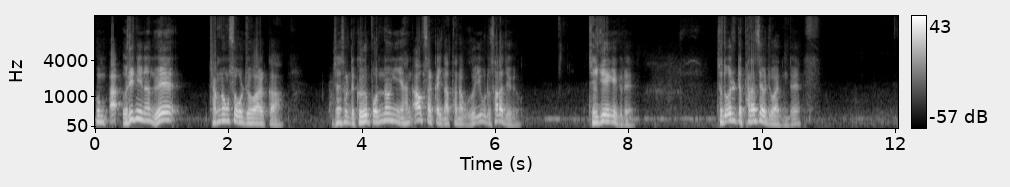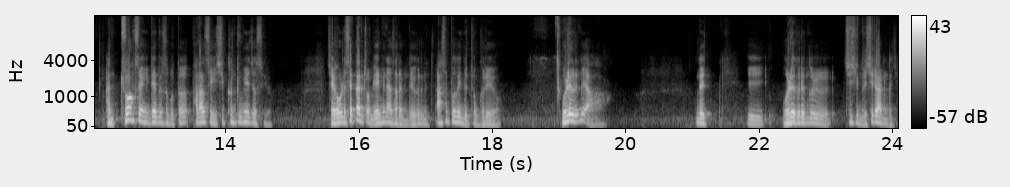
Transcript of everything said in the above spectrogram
그럼 아, 어린이는 왜 장롱 속을 좋아할까? 제가 볼때그 본능이 한 9살까지 나타나고 그 이후로 사라져요. 제 기억에 그래. 저도 어릴 때 파란색을 좋아했는데 한 중학생이 되면서부터 파란색이 시큰둥해졌어요. 제가 원래 색깔이 좀 예민한 사람인데 그러면 아스퍼거인들 좀 그래요. 원래 그런 거야. 근데 이 원래 그런 걸 지식인들이 싫어하는 거지.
